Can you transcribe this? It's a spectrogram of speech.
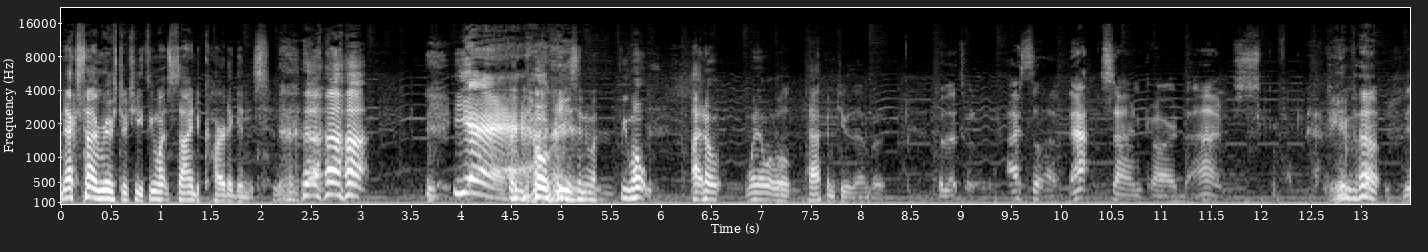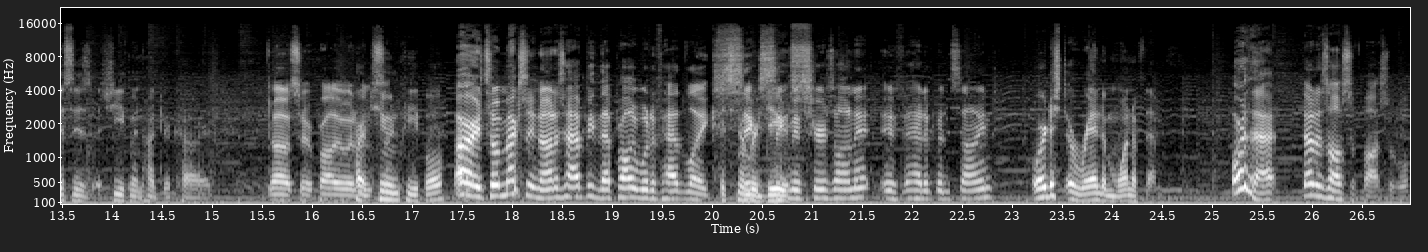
Next time, Rooster Teeth, we want signed cardigans. yeah. For no reason. We won't. I don't. We know what will happen to them, but But that's what I still have that signed card that I'm super fucking happy about. this is Achievement Hunter card. Oh, so it probably would have been. Cartoon people. All right, so I'm actually not as happy. That probably would have had like It's number six deuce. signatures on it if it had it been signed, Or just a random one of them. or that. That is also possible.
